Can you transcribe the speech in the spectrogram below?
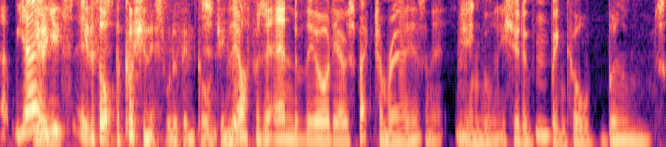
Uh, yeah, You'd, you, it's, you'd have thought percussionist would have been called Jingles. the opposite end of the audio spectrum, really, isn't it? Hmm. Jingle. It should have been called booms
